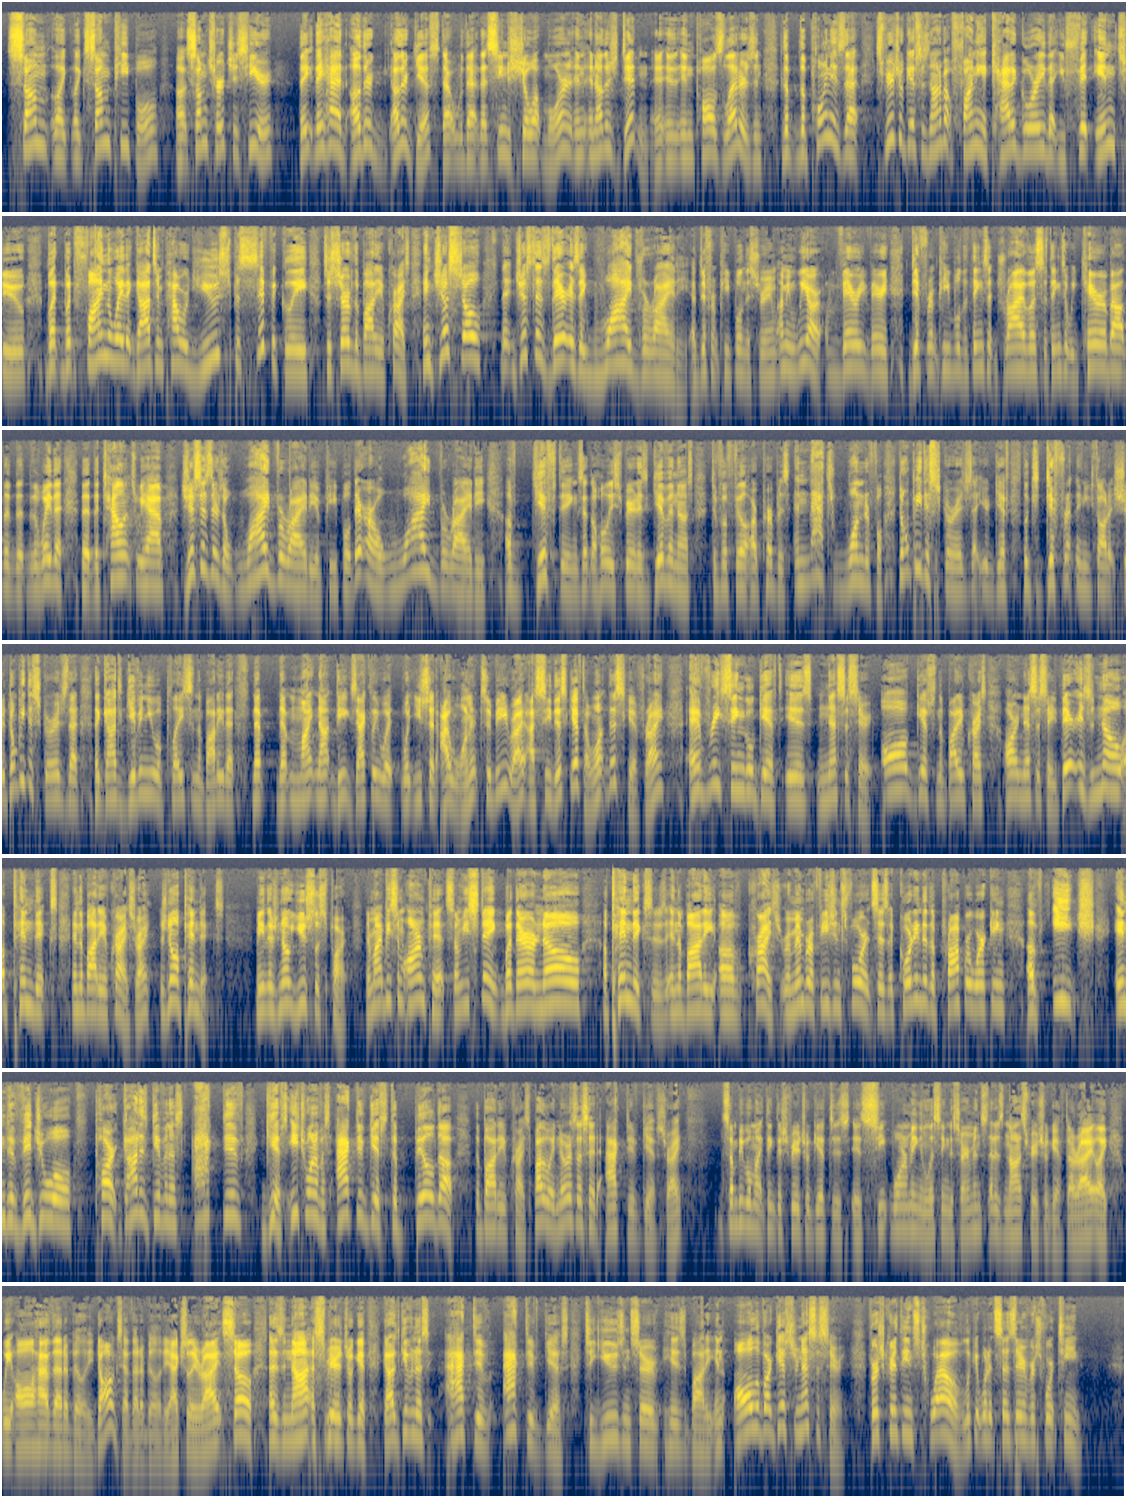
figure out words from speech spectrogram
Some, like, like some people, uh, some churches here, they, they had other, other gifts that, that, that seemed to show up more, and, and others didn't in, in, Paul's letters. And the, the point is that spiritual gifts is not about finding a category that you fit into, but, but find the way that God's empowered you specifically to serve the body of Christ. And just so, eh, just as there is a wide variety of different people in this room, I mean, we are very, very different people. The things that drive us, the things that we care about, the, the, the way that the, the talents we have, just as there's a wide variety variety of people. There are a wide variety of giftings that the Holy Spirit has given us to fulfill our purpose. And that's wonderful. Don't be discouraged that your gift looks different than you thought it should. Don't be discouraged that, that God's given you a place in the body that, that, that might not be exactly what, what you said, I want it to be, right? I see this gift, I want this gift, right? Every single gift is necessary. All gifts in the body of Christ are necessary. There is no appendix in the body of Christ, right? There's no appendix. I mean, there's no useless part. There might be some armpits, some of you stink, but there are no appendixes in the body of Christ. Remember Ephesians 4, it says, according to the proper working of each individual part, God has given us active gifts, each one of us active gifts to build up the body of Christ. By the way, notice I said active gifts, right? Some people might think their spiritual gift is, is seat warming and listening to sermons. That is not a spiritual gift, all right? Like, we all have that ability. Dogs have that ability, actually, right? So, that is not a spiritual gift. God's given us active, active gifts to use and serve His body. And all of our gifts are necessary. 1 Corinthians 12, look at what it says there in verse 14.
